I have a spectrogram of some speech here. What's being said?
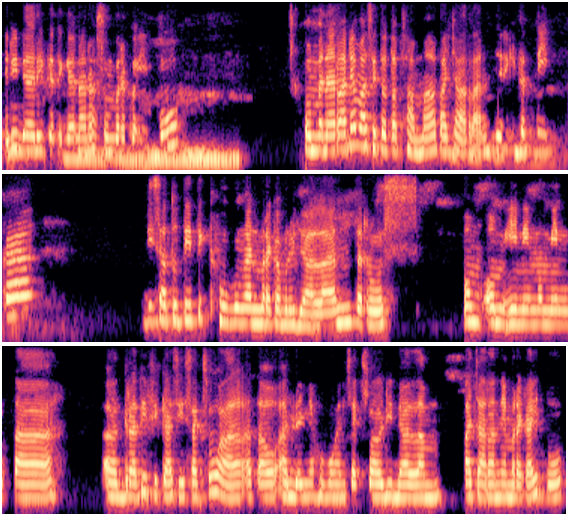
Jadi dari ketiga narasumberku itu pembenarannya masih tetap sama pacaran. Jadi ketika di satu titik hubungan mereka berjalan, terus om-om ini meminta uh, gratifikasi seksual atau adanya hubungan seksual di dalam pacarannya mereka itu,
